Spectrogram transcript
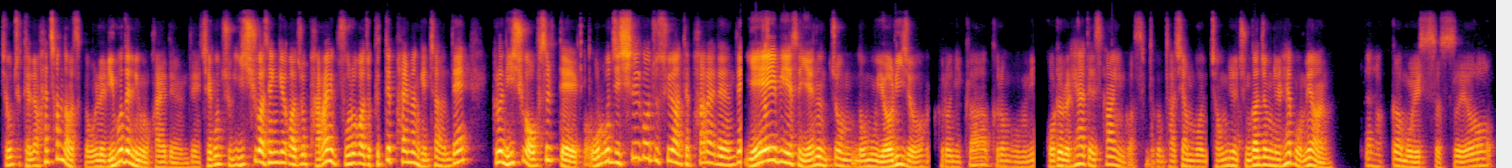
재건축 되려면 한참 남았을 거예요. 원래 리모델링으로 가야 되는데, 재건축 이슈가 생겨가지고 바람이 불어가지고 그때 팔면 괜찮은데, 그런 이슈가 없을 때 오로지 실거주 수요한테 팔아야 되는데, 얘에 비해서 얘는 좀 너무 열이죠. 그러니까 그런 부분이 고려를 해야 될 사항인 것 같습니다. 그럼 다시 한번 정리를, 중간 정리를 해보면, 아까 뭐 있었어요?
